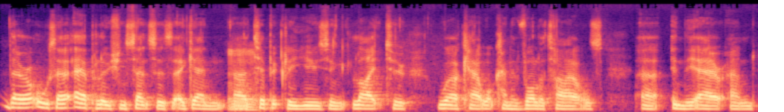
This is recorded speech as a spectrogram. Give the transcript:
there are also air pollution sensors that again are mm. typically using light to work out what kind of volatiles uh, in the air and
